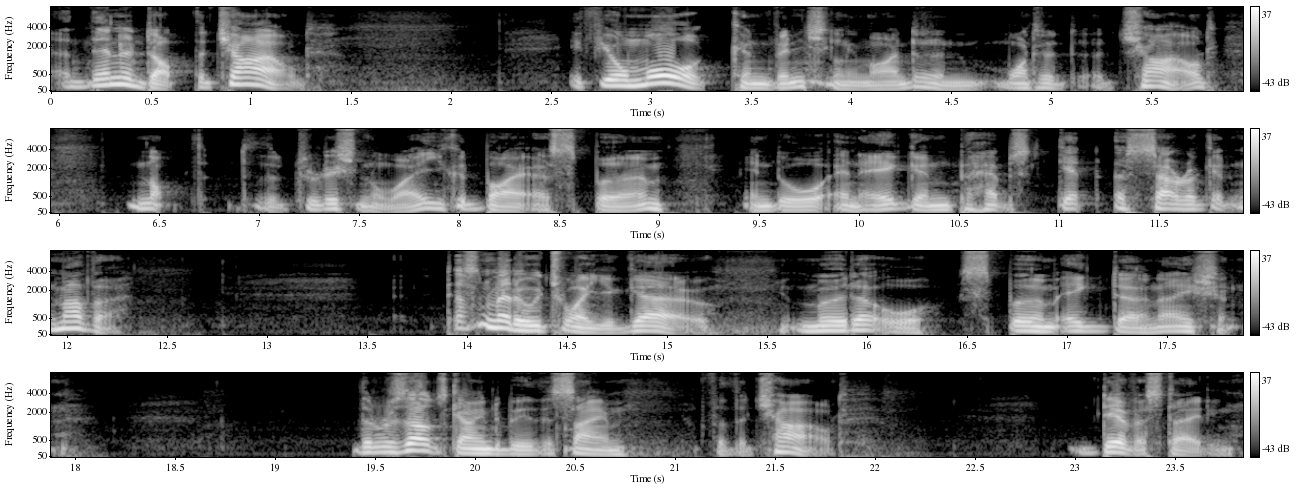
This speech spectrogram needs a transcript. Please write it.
And then adopt the child. If you're more conventionally minded and wanted a child, not the traditional way, you could buy a sperm and or an egg and perhaps get a surrogate mother. Doesn't matter which way you go, murder or sperm egg donation the result's going to be the same for the child. Devastating.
